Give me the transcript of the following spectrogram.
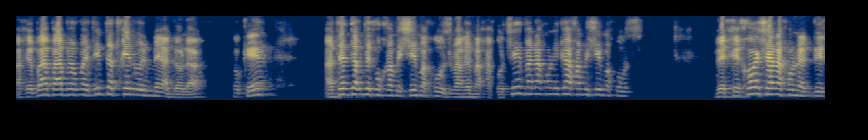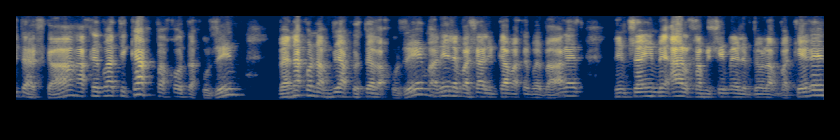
החברה באה ואומרת, אם תתחילו עם 100 דולר, אוקיי? אתם תרוויחו 50 אחוז מהרווח החודשי ואנחנו ניקח 50 אחוז. וככל שאנחנו נגדיל את ההשקעה, החברה תיקח פחות אחוזים ואנחנו נרוויח יותר אחוזים. אני למשל עם כמה חבר'ה בארץ נמצאים מעל 50 אלף דולר בקרן,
